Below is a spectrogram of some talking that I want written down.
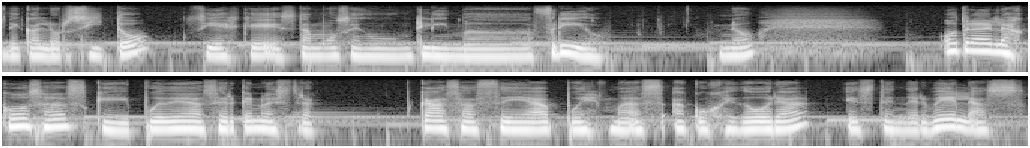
de calorcito si es que estamos en un clima frío, ¿no? Otra de las cosas que puede hacer que nuestra casa sea pues más acogedora es tener velas,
